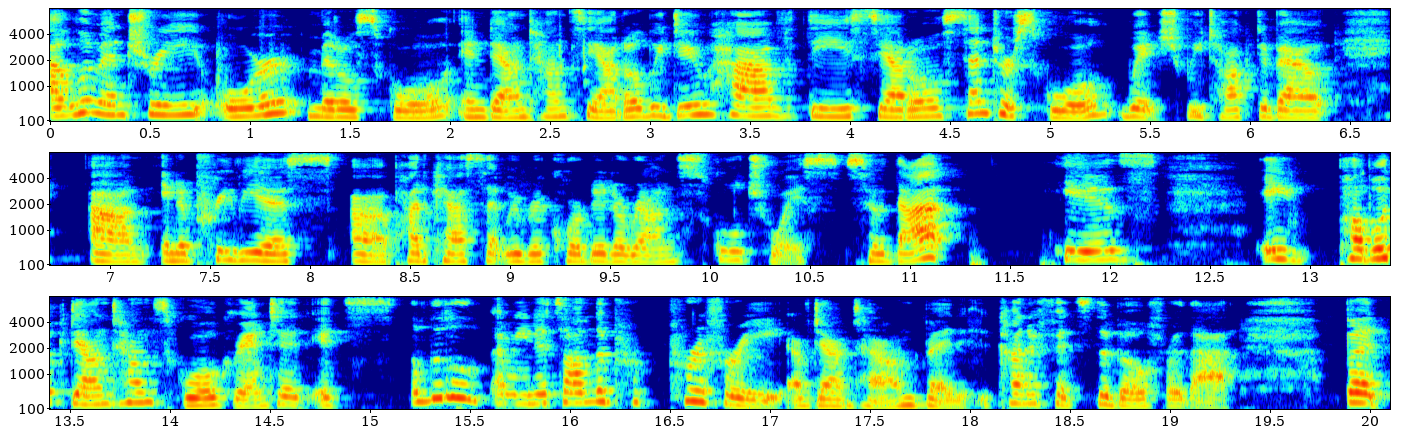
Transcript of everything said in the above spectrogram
elementary or middle school in downtown Seattle. We do have the Seattle Center School, which we talked about um, in a previous uh, podcast that we recorded around school choice. So that is a public downtown school. Granted, it's a little, I mean, it's on the per- periphery of downtown, but it kind of fits the bill for that. But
